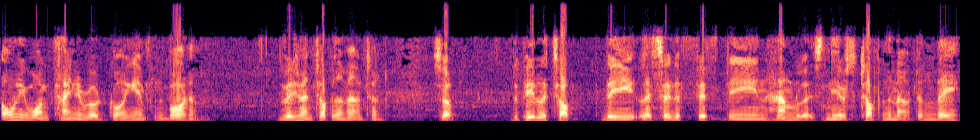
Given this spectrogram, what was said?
only one tiny road going in from the bottom. The village on top of the mountain. So the people at the top, the let's say the 15 hamlets nearest the top of the mountain, they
